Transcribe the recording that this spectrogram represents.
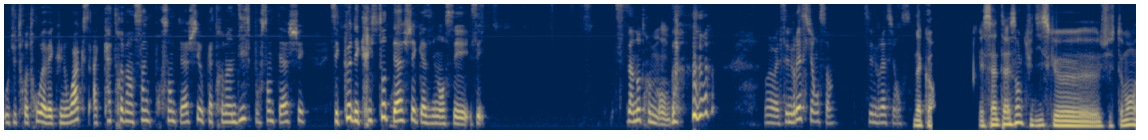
où tu te retrouves avec une wax à 85% de THC ou 90% de THC. C'est que des cristaux de THC quasiment. C'est un autre monde. ouais, ouais, c'est une vraie science. Hein. C'est une vraie science. D'accord. Et c'est intéressant que tu dises que justement,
